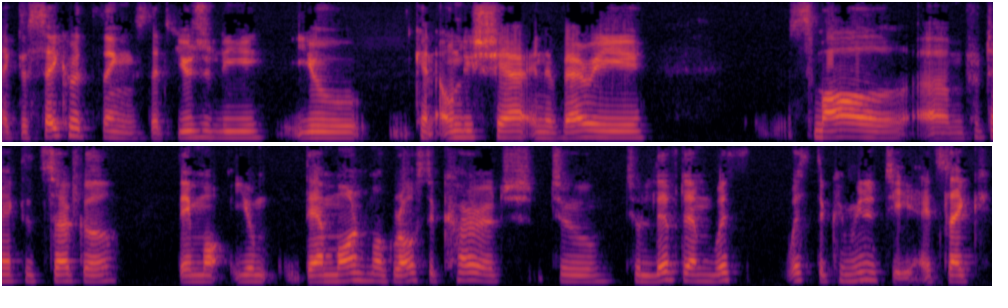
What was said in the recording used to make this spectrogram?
like the sacred things that usually you can only share in a very small um, protected circle they more you they're more and more grows the courage to to live them with with the community. It's like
